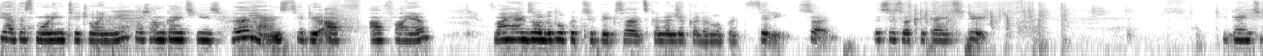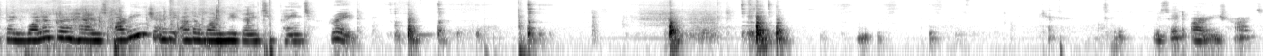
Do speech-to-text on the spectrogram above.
here this morning to join me because I'm going to use her hands to do our, our fire. My hands are a little bit too big so it's going to look a little bit silly. So this is what we're going to do. We're going to paint one of her hands orange and the other one we're going to paint red. Okay, we said orange, right?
